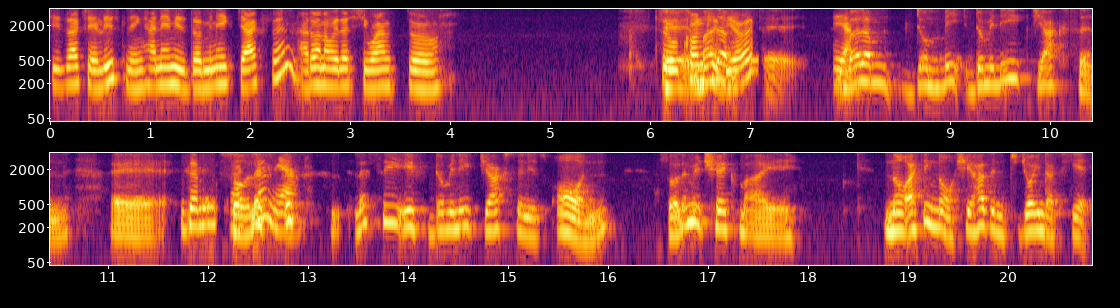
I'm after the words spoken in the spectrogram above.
She's actually listening. Her name is Dominique Jackson. I don't know whether she wants to to uh, contribute. Madam, uh, yeah. Madam Domi- Dominique Jackson. Uh, Dominique so Jackson, let's, yeah. let's let's see if Dominique Jackson is on. So let me check my. No, I think no, she hasn't joined us yet.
